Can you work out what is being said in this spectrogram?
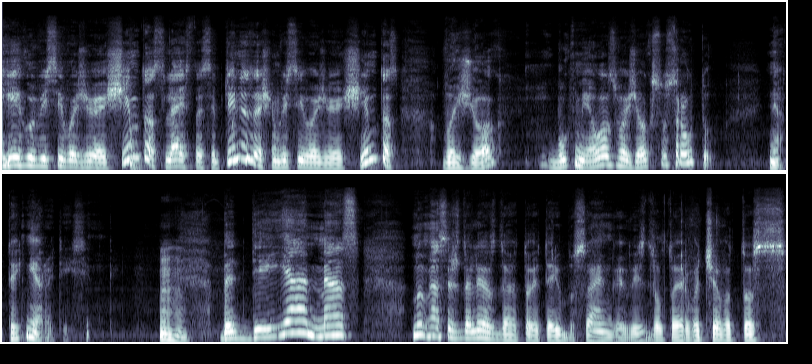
jeigu visi važiuoja šimtas, leista 70, visi važiuoja šimtas, važiuok, būk mielas, važiuok su srautu. Ne, tai nėra teisinga. Mhm. Bet dėja mes, nu mes iš dalies dar toj Tarybų sąjungai vis dėlto ir va čia va tos,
